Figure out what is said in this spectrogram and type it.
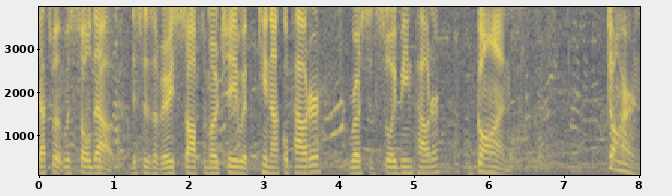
That's what was sold out. This is a very soft mochi with kinako powder, roasted soybean powder. Gone. Darn.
